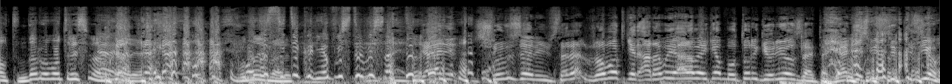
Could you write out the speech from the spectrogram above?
altında robot resmi var. Ya. Bundan Ona ibaret. sticker yapıştırmışlar. Yani şunu söyleyeyim sana. Robotken arabayı arabayken motoru görüyor zaten. Yani hiçbir sürprizi yok.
